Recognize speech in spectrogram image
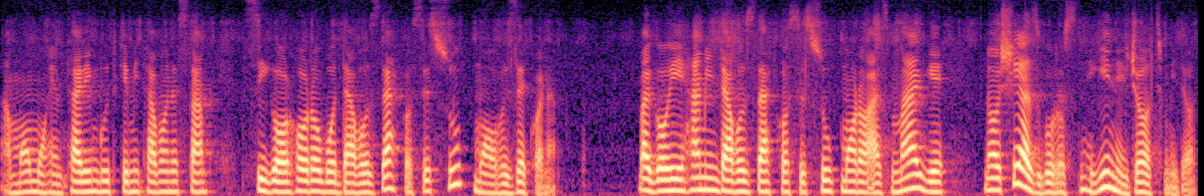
اما مهمتر این بود که می توانستم سیگارها را با دوازده کاسه سوپ معاوضه کنم. و گاهی همین دوازده کاسه سوپ ما را از مرگ ناشی از گرسنگی نجات می‌داد.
